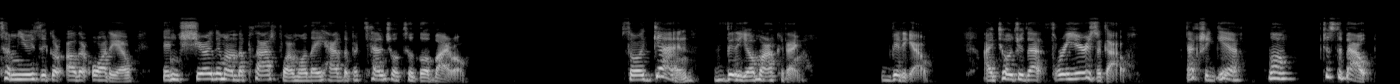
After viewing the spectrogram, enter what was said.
to music or other audio, then share them on the platform where they have the potential to go viral. So, again, video marketing. Video. I told you that three years ago. Actually, yeah, well, just about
